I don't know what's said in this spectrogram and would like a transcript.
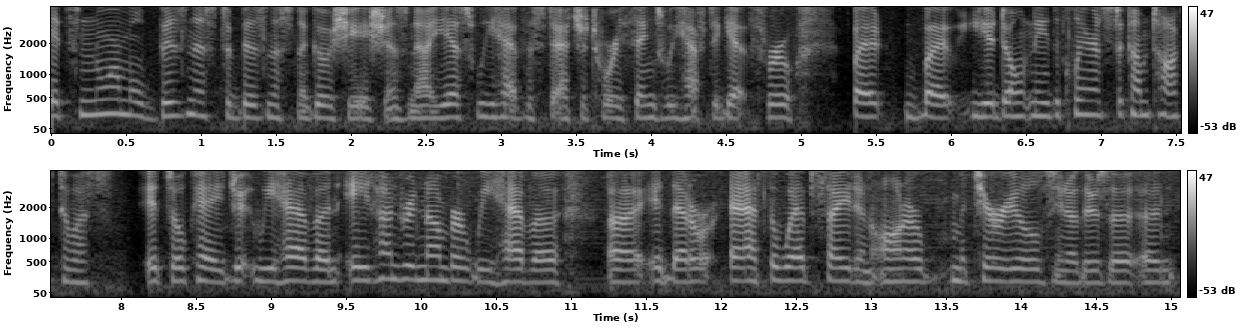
it's normal business to business negotiations. Now, yes, we have the statutory things we have to get through, but but you don't need the clearance to come talk to us. It's okay. We have an 800 number. We have a uh, that are at the website and on our materials. You know, there's a, an,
